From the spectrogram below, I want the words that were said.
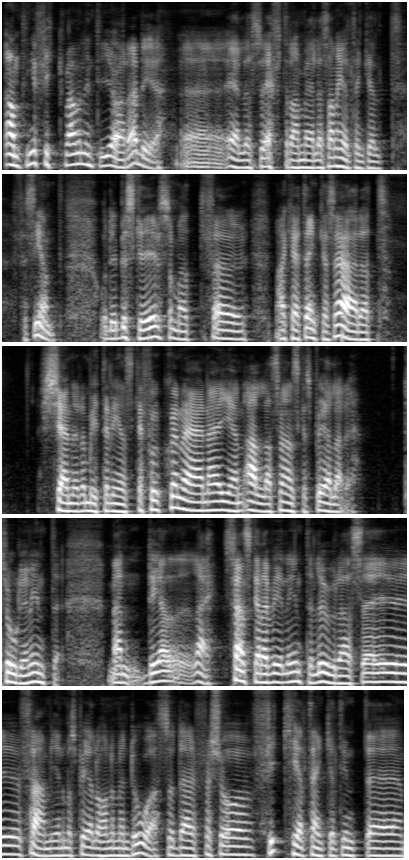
antingen fick man väl inte göra det eh, eller så efteranmäldes han helt enkelt för sent. Och det beskrivs som att, för man kan ju tänka så här att känner de italienska funktionärerna igen alla svenska spelare? Troligen inte. Men det, nej, svenskarna ville inte lura sig fram genom att spela honom ändå. Så därför så fick helt enkelt inte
